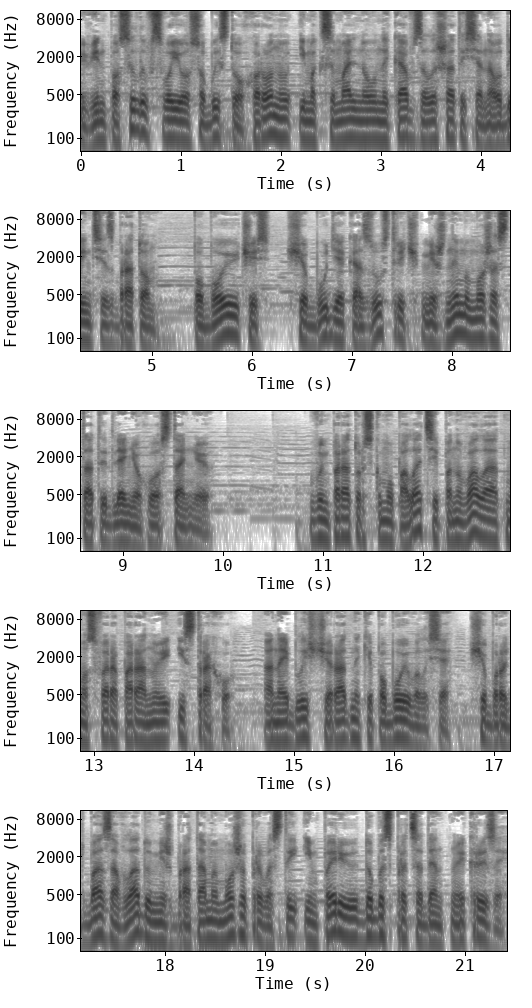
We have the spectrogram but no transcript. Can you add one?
Він посилив свою особисту охорону і максимально уникав залишатися наодинці з братом, побоюючись, що будь-яка зустріч між ними може стати для нього останньою. В імператорському палаці панувала атмосфера параної і страху, а найближчі радники побоювалися, що боротьба за владу між братами може привести імперію до безпрецедентної кризи.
